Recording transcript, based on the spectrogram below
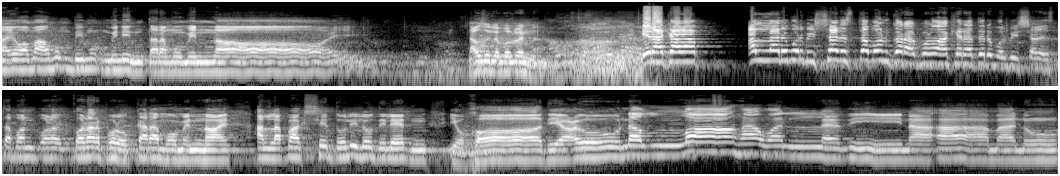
নয়। ওয়ামা হুম বিমুমিনিন তারা মুমিন নয়। নাউজুল্লাহ বলবেন না। এরা কারা? আল্লাহর উপর বিশ্বাস স্থাপন করার পরও আখেরাতের উপর বিশ্বাস স্থাপন করার- পরও কারা মোমেন নয়? আল্লাহ পাক সে দলিলও দিলেন আমানু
